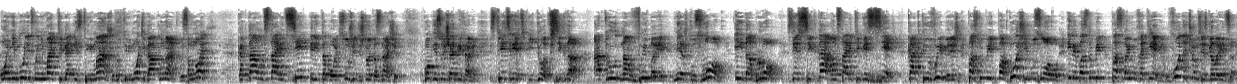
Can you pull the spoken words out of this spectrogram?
Он не будет вынимать тебя из дерьма, чтобы в дерьмо тебя окунать. Вы со мной? Когда Он ставит сеть перед тобой, слушайте, что это значит. Бог не случает грехами. Здесь речь идет всегда о трудном выборе между злом и добром. Здесь всегда Он ставит тебе сеть, как ты выберешь поступить по Божьему Слову или поступить по своему хотению. Вот о чем здесь говорится.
